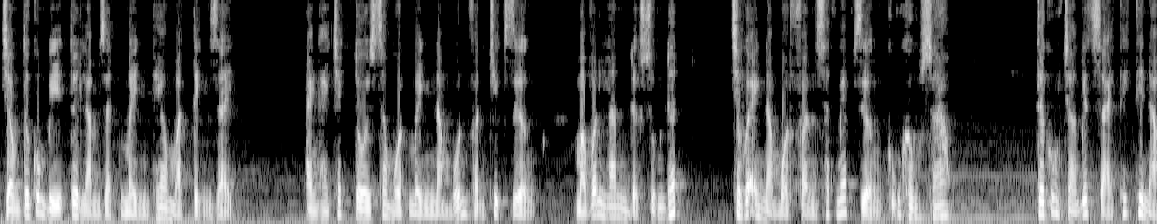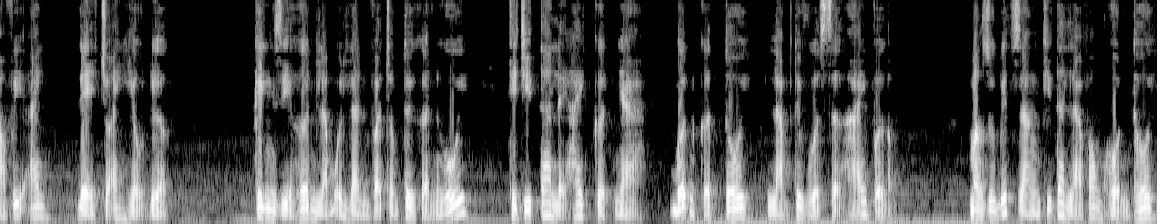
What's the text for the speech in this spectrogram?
Chồng tôi cũng bị tôi làm giật mình theo mặt tỉnh dậy. Anh hay trách tôi sao một mình nằm bốn phần chiếc giường mà vẫn lăn được xuống đất. Trong khi anh nằm một phần sát mép giường cũng không sao. Tôi cũng chẳng biết giải thích thế nào với anh Để cho anh hiểu được. Kinh dị hơn là mỗi lần vợ chồng tôi gần gũi, Thì chị ta lại hay cợt nhà, Bỡn cợt tôi, Làm tôi vừa sợ hãi vừa Mặc dù biết rằng chị ta là vong hồn thôi,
